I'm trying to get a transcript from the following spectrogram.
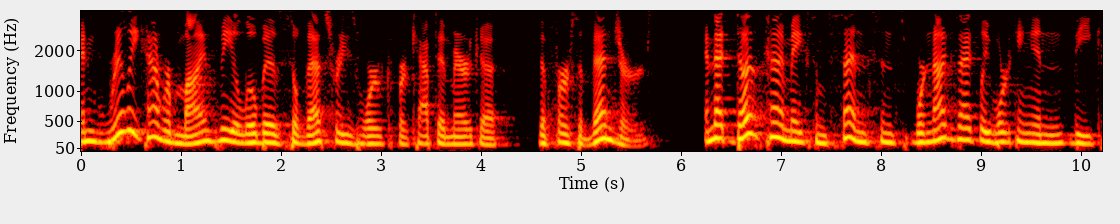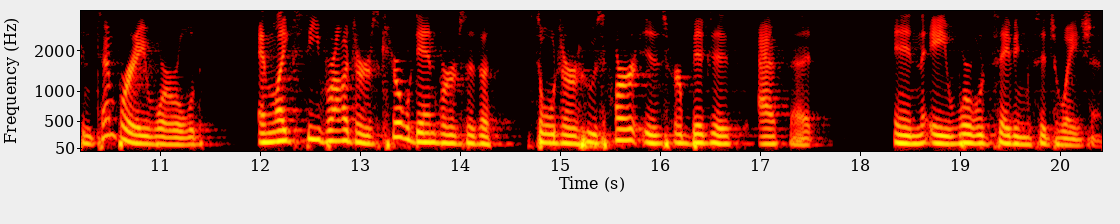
and really kind of reminds me a little bit of Silvestri's work for Captain America The First Avengers. And that does kind of make some sense since we're not exactly working in the contemporary world. And like Steve Rogers, Carol Danvers is a soldier whose heart is her biggest asset in a world saving situation.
